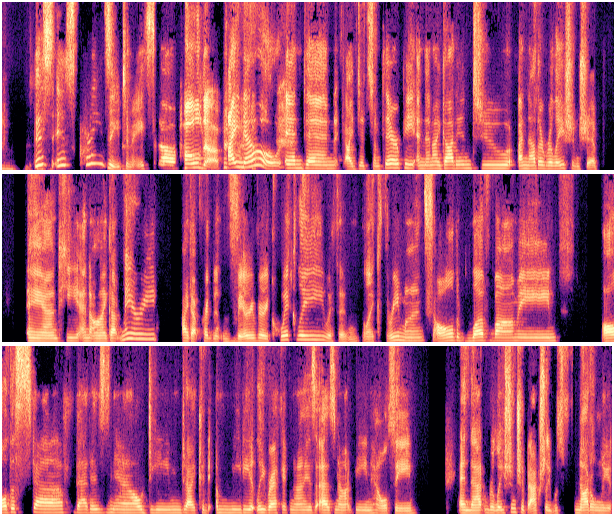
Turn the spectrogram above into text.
Mm-hmm. This is crazy to me. So hold up. I know. And then I did some therapy and then I got into another relationship and he and I got married. I got pregnant very, very quickly within like three months, all the love bombing, all the stuff that is now deemed I could immediately recognize as not being healthy. And that relationship actually was not only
